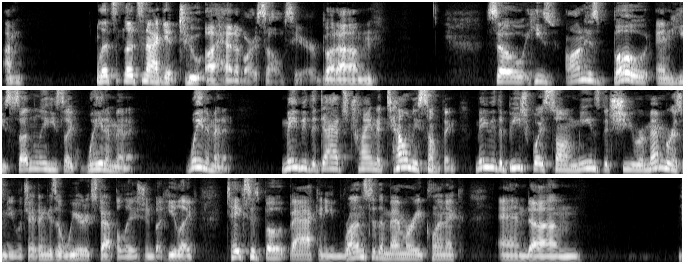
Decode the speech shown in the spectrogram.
I'm let's let's not get too ahead of ourselves here. But um so he's on his boat and he suddenly he's like, "Wait a minute. Wait a minute. Maybe the dad's trying to tell me something. Maybe the Beach Boys song means that she remembers me, which I think is a weird extrapolation, but he like takes his boat back and he runs to the memory clinic and um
